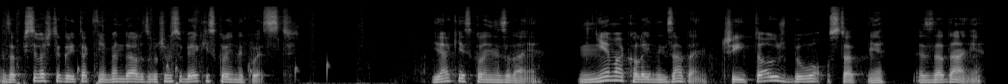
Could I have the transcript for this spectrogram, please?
Zapisywać tego i tak nie będę, ale zobaczymy sobie, jaki jest kolejny quest. Jakie jest kolejne zadanie? Nie ma kolejnych zadań, czyli to już było ostatnie zadanie.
